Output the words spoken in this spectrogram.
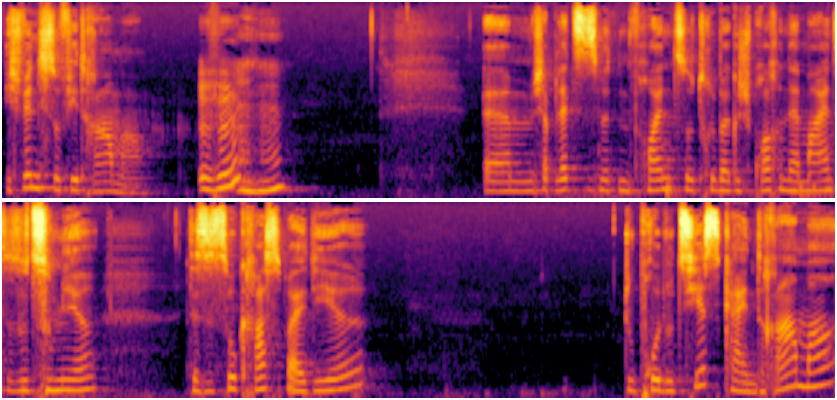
Ich will nicht so viel Drama. Mhm. Mhm. Ähm, ich habe letztens mit einem Freund so drüber gesprochen, der meinte so zu mir, das ist so krass bei dir. Du produzierst kein Drama,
